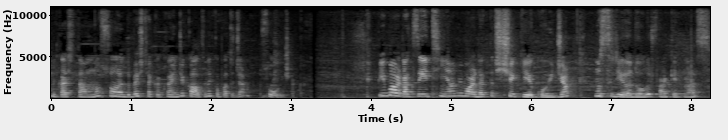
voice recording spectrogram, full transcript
Birkaç damla. Sonra da 5 dakika kaynayacak. Altını kapatacağım. Soğuyacak. Bir bardak zeytinyağı, bir bardak da çiçek yağı koyacağım. Mısır yağı da olur fark etmez.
